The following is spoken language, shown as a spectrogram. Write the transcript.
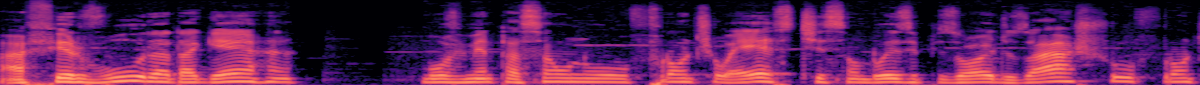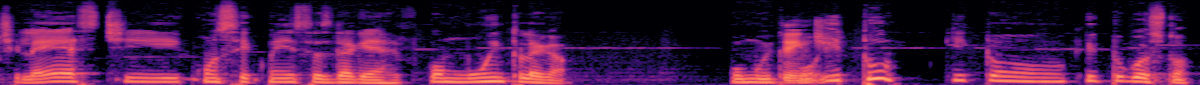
a fervura da guerra, movimentação no fronte oeste, são dois episódios, acho, fronte leste e consequências da guerra. Ficou muito legal. Ficou muito Entendi. bom. E tu? O que, tu, que tu gostou?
